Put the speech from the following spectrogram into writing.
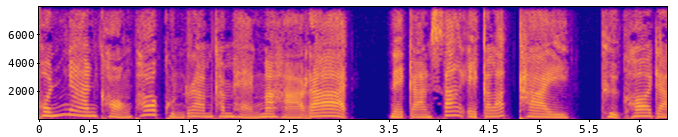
ผลงานของพ่อขุนรามคำแหงมหาราช ในการสร้างเอกลักษณ์ไทยคือข้อใด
